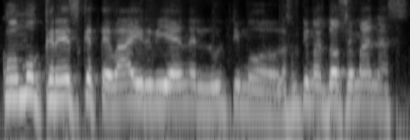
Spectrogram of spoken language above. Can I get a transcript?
¿cómo crees que te va a ir bien el último, las últimas dos semanas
